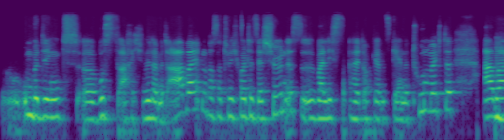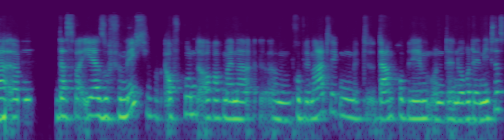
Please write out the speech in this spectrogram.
unbedingt äh, wusste, ach, ich will damit arbeiten, was natürlich heute sehr schön ist, äh, weil ich es halt auch ganz gerne tun möchte. Aber mhm. ähm, das war eher so für mich, aufgrund auch auf meiner ähm, Problematiken mit Darmproblemen und der Neurodermitis.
